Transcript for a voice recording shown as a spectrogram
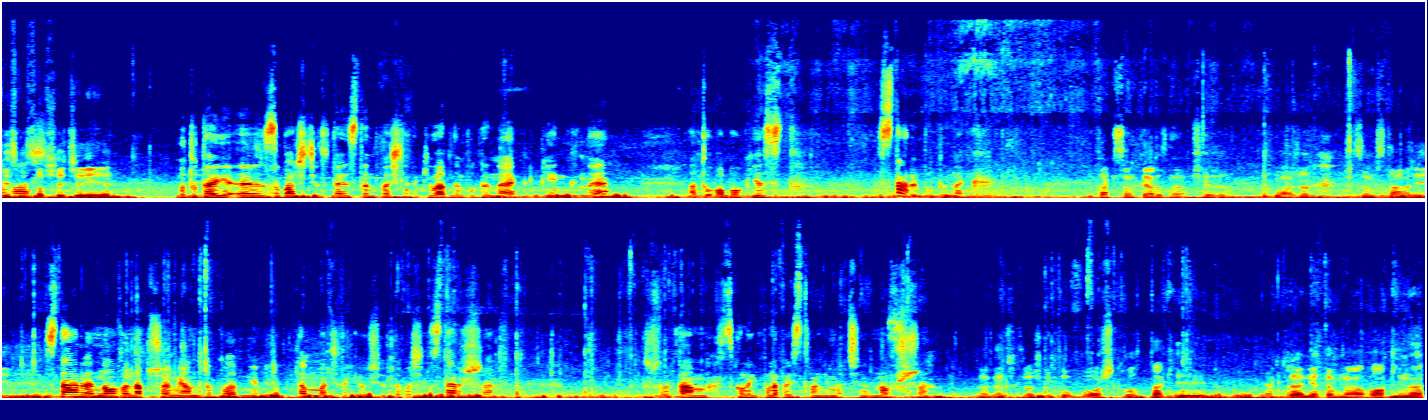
wszystko co właśnie. się dzieje. Bo tutaj, e, zobaczcie, tutaj jest ten właśnie taki ładny budynek, piękny. A tu obok jest stary budynek. I tak są teraz na przy Są stare i Stare, nowe na przemian, dokładnie. Tam macie takie osiedle właśnie starsze. Że tam z kolei po lewej stronie macie nowsze. nawet troszkę po włożku, takie jak pranie tam na okna.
